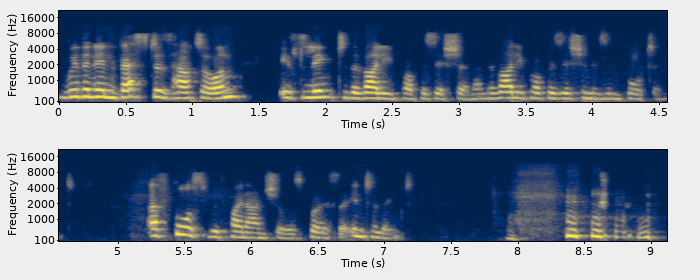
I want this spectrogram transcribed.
with an investor's hat on, it's linked to the value proposition and the value proposition is important. Of course, with financials, both are interlinked.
